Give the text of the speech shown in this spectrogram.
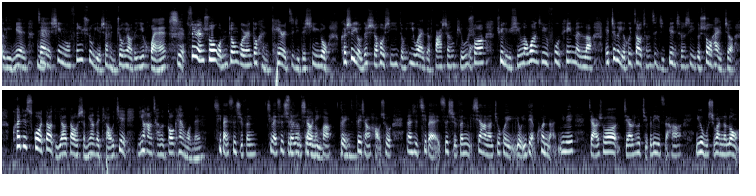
里面，在信用分数也是很重要的一环。是虽然说我们中国人都很 care 自己的信用，可是有的时候是一种意外的发生，比如说去旅行了忘记付 payment 了，哎，这个也会造成自己变成是一个受害者。Credit score 到底要到什么样的条件，银行才会高看我们？七百四十分，七百四十分以上的话，对，非常好处。但是七百四十分以下呢，就会有一点困难，因为假如说，假如说举个例子哈，一个五十万的 loan，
